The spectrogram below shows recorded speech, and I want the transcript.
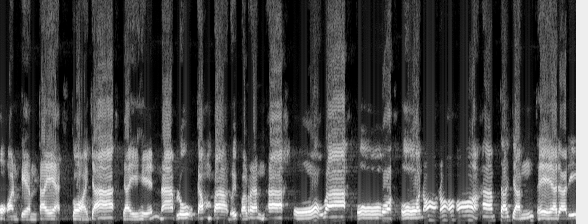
อ่อนแก้มไตก็จะได้เห็นนาบลูกกำปาโดยปรันอาโอวาโอโอนอนออาตาจันเทดาดี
